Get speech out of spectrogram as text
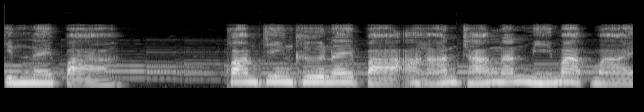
กินในป่า ความจริงคือในป่าอาหารช้างนั้นมีมากมาย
